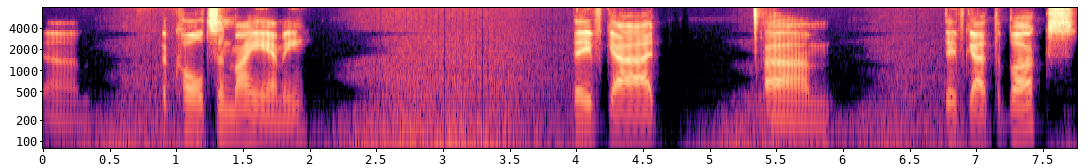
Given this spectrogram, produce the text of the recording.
um, the Colts in Miami. They've got um, they've got the Bucs,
